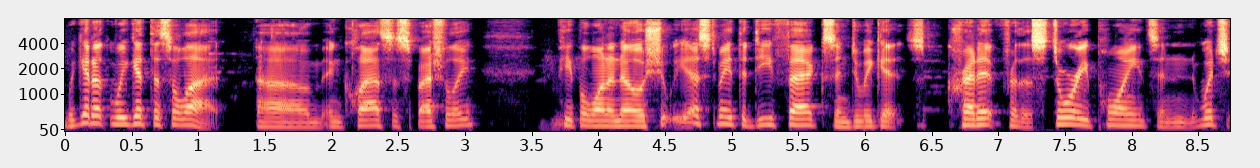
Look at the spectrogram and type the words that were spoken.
We get we get this a lot um, in class, especially. Mm-hmm. People want to know: Should we estimate the defects, and do we get credit for the story points, and which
